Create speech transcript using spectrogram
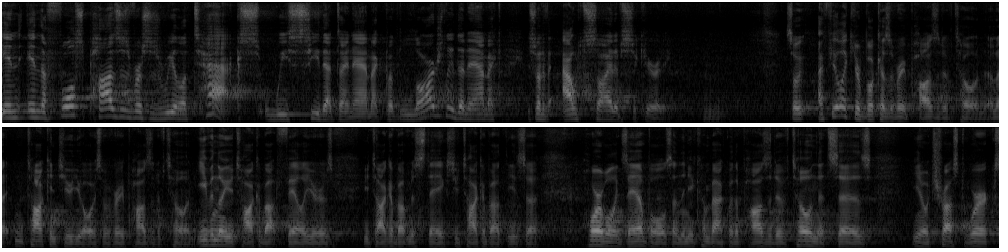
in, in the false positives versus real attacks, we see that dynamic, but largely the dynamic is sort of outside of security. So I feel like your book has a very positive tone, and I, in talking to you, you always have a very positive tone. Even though you talk about failures, you talk about mistakes, you talk about these uh, horrible examples, and then you come back with a positive tone that says, you know, trust works,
